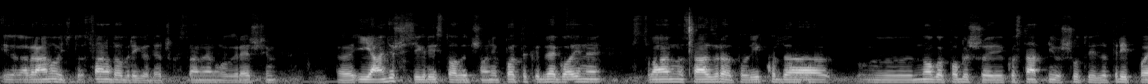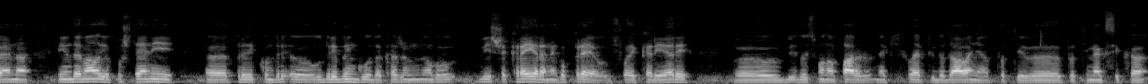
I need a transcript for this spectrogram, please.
i Avramović, to stvarno dobro igra, dečko, stvarno ne mogu da grešim. E, I Andjušić igra isto odlično, on je potekle dve godine stvarno sazrao toliko da e, mnogo je poboljšao i konstantniji u šutu i za tri poena. Vidim da je malo i opušteniji e, prilikom dri, u driblingu, da kažem, mnogo više kreira nego pre u svojoj karijeri Uh, videli smo ono par nekih lepih dodavanja protiv, protiv Meksika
